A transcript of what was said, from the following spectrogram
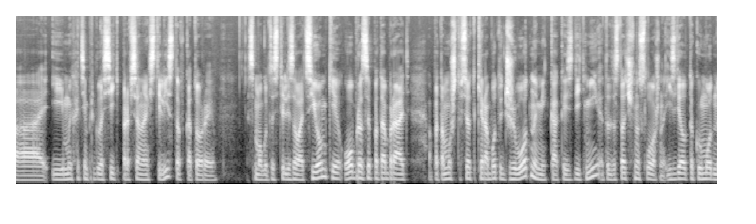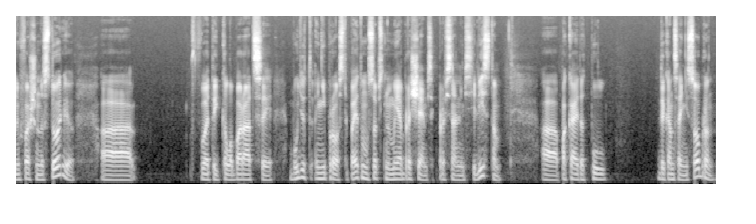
Э, и мы хотим пригласить профессиональных стилистов, которые смогут застилизовать съемки, образы подобрать, а потому что все-таки работать с животными, как и с детьми, это достаточно сложно. И сделать такую модную фэшн-историю а, в этой коллаборации будет непросто. Поэтому, собственно, мы и обращаемся к профессиональным стилистам. А, пока этот пул до конца не собран,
